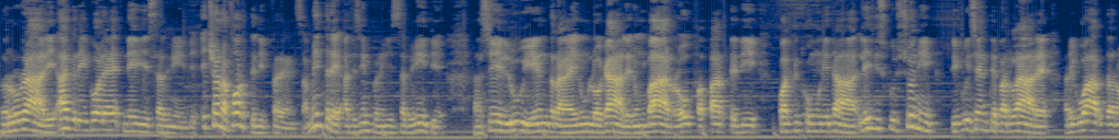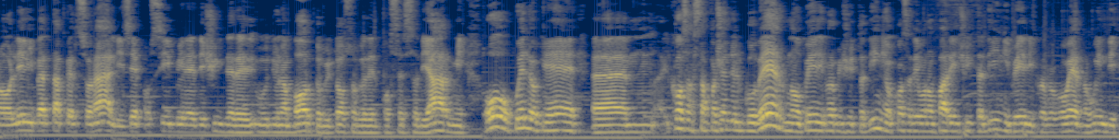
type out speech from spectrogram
rurali agricole negli Stati Uniti. E c'è una forte differenza mentre ad esempio negli Stati Uniti uh, se lui entra in un locale in un bar o fa parte di qualche comunità, le discussioni di cui sente parlare riguardano le libertà personali, se è possibile decidere di un aborto piuttosto che del possesso di armi, o quello che è ehm, cosa sta facendo il governo per i propri cittadini o cosa devono fare i cittadini per il proprio governo, quindi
